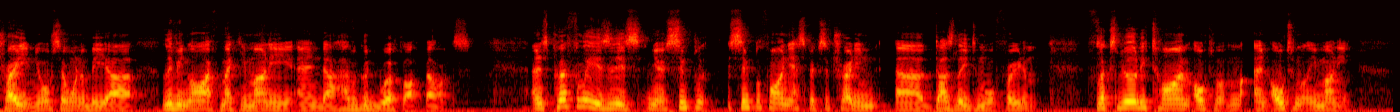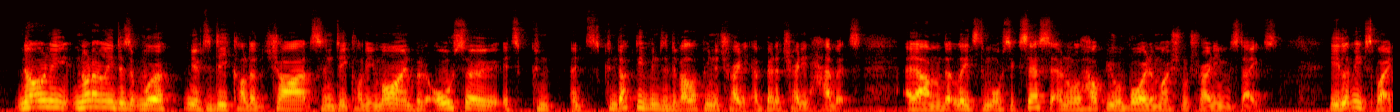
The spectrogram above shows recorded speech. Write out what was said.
trading. You also want to be uh, living life, making money, and uh, have a good work-life balance. And as perfectly as it is, you know, simpl simplifying the aspects of trading uh, does lead to more freedom, flexibility, time, ultimate, and ultimately money. Not only, not only does it work you know, to declutter the charts and declutter your mind, but also it's, con it's conductive into developing a, trading, a better trading habits um, that leads to more success and will help you avoid emotional trading mistakes. Here, let me explain.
